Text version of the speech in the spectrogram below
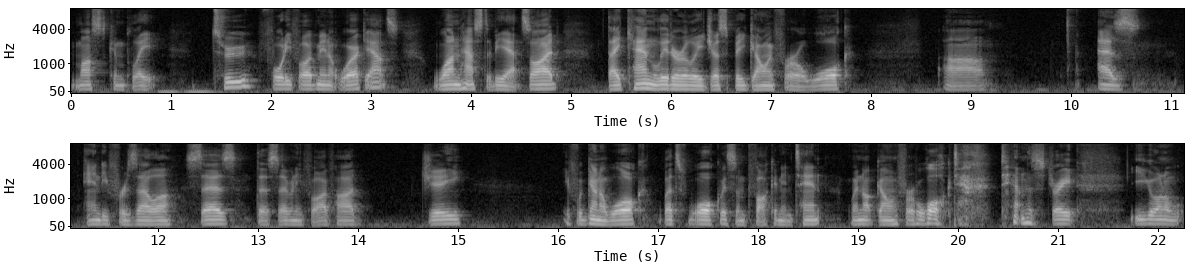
must complete two 45 minute workouts. One has to be outside. They can literally just be going for a walk. Uh, as Andy Frisella says, the 75 hard G. If we're going to walk, let's walk with some fucking intent. We're not going for a walk down, down the street. You're going to,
